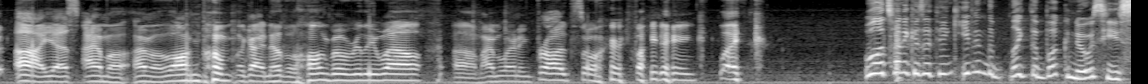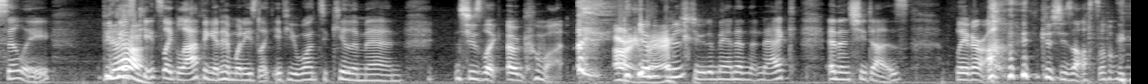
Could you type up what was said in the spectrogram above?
ah, yes, I'm a I'm a longbow. Like I know the longbow really well. Um, I'm learning broadsword fighting. Like, Well, it's funny because I think even the like the book knows he's silly because Yeah. Kate's like laughing at him when he's like, "If you want to kill a man," she's like, "Oh, come on, All right, you're gonna shoot a man in the neck?" And then she does later on because she's awesome.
